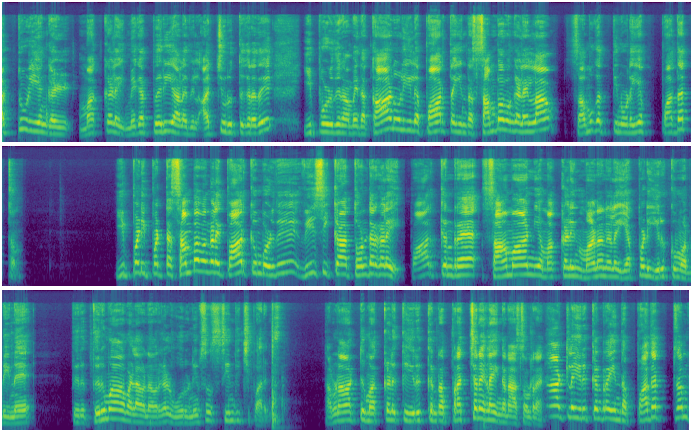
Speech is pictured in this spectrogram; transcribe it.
அட்டுழியங்கள் மக்களை மிகப்பெரிய அளவில் அச்சுறுத்துகிறது. இப்பொழுது நாம் இந்த காணொலியில் பார்த்த இந்த சம்பவங்கள் எல்லாம் சமூகத்தினுடைய பதற்றம். இப்படிப்பட்ட சம்பவங்களை பார்க்கும் பொழுது விசிகா தொண்டர்களை பார்க்கின்ற சாமானிய மக்களின் மனநிலை எப்படி இருக்கும் அப்படின்னு திரு திருமாவளவன் அவர்கள் ஒரு நிமிஷம் சிந்திச்சு பாருங்க. தமிழ்நாட்டு மக்களுக்கு இருக்கின்ற பிரச்சனைகளை இங்க நான் சொல்றேன். நாட்டில் இருக்கின்ற இந்த பதற்றம்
